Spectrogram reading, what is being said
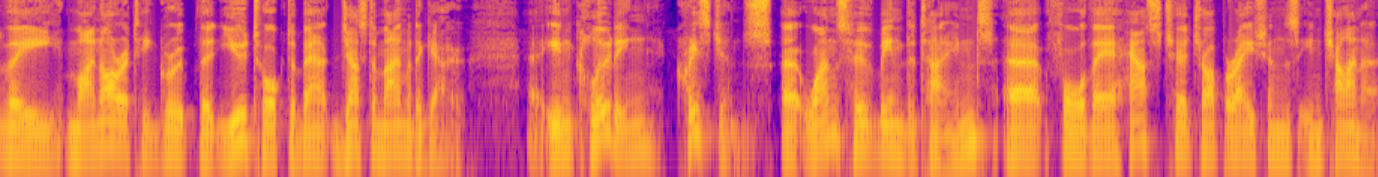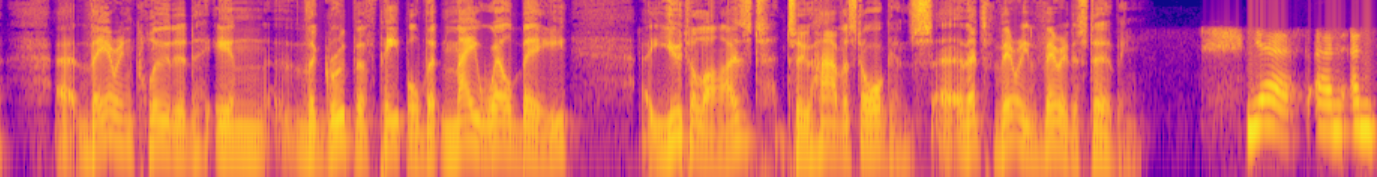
the minority group that you talked about just a moment ago. Uh, including Christians, uh, ones who've been detained uh, for their house church operations in China. Uh, they're included in the group of people that may well be uh, utilised to harvest organs. That's very, very disturbing. Yes, and, and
